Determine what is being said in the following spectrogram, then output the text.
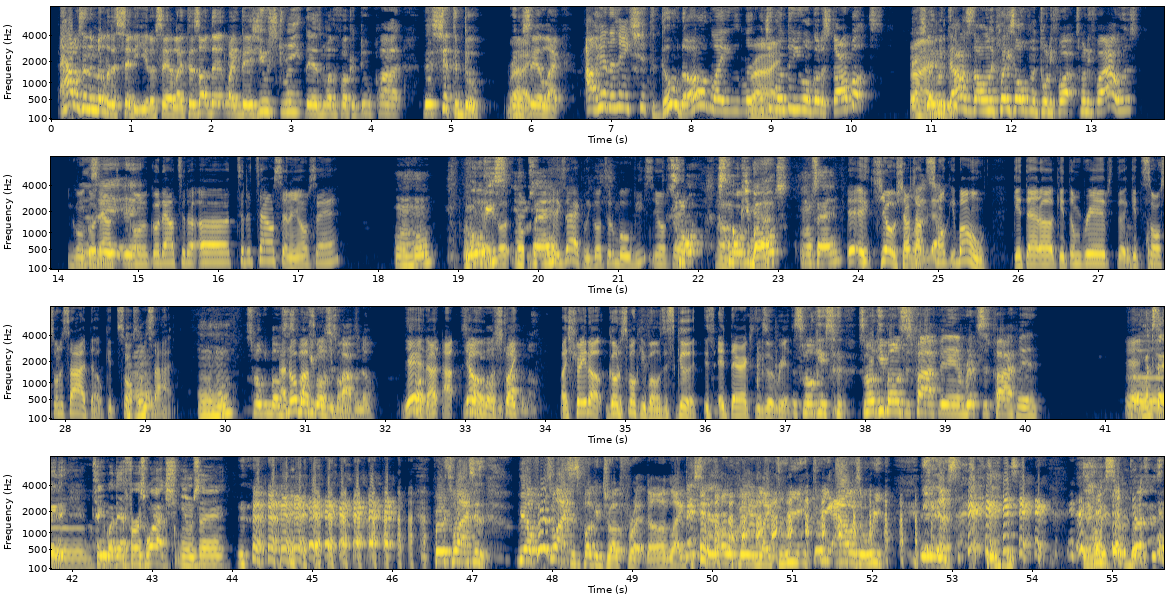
how was in the middle of the city? You know what I'm saying? Like there's other like there's U Street, there's motherfucking Dupont, there's shit to do. You know what I'm saying? Like out here, there ain't shit to do, dog. Like, like what you gonna do? You gonna go to Starbucks? Right. Like McDonald's is the only place open 24, 24 hours. You gonna You go down? You gonna go down to the uh to the town center? You know what I'm saying? Mm-hmm. Movies, go- you know what I'm Yeah, saying? exactly. Go to the movies. You know what I'm saying? Smoke, Smoky God. Bones, you know what I'm saying? It- it's- yo, shout Oh out my to God. Smokey Bones. Get that uh, get them ribs. The, get the sauce on the side though. Get the sauce on the side. Mm-hmm. Smokey Bones. I know about Smokey Bones Smoky is popping though. Yeah, Smoky- that, I, Smoky yo, Bones it's like popping like straight up. Go to Smokey Bones. It's good. It's it, they're actually good ribs. Smoky Smokey Bones is popping. Rips is popping. Yeah. I'm gonna tell you, tell you about that first watch, you know what I'm saying? First watch is yo. First watch is fucking drug front, dog. Like that shit is open like three three hours a week. You know what I'm saying? They only serve breakfast.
